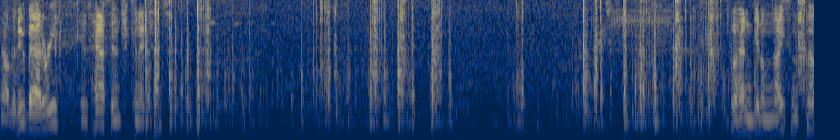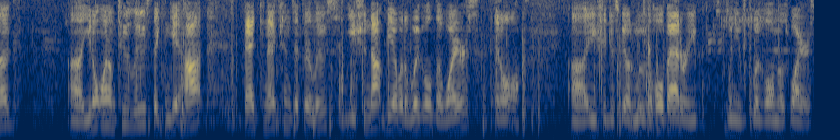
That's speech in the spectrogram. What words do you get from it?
Now the new battery is half inch connections. Go ahead and get them nice and snug. Uh, you don't want them too loose, they can get hot. Bad connections if they're loose. You should not be able to wiggle the wires at all. Uh, you should just be able to move the whole battery when you wiggle on those wires.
